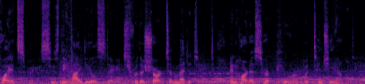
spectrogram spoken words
Quiet space is the ideal stage for the shark to meditate and harness her pure potentiality.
